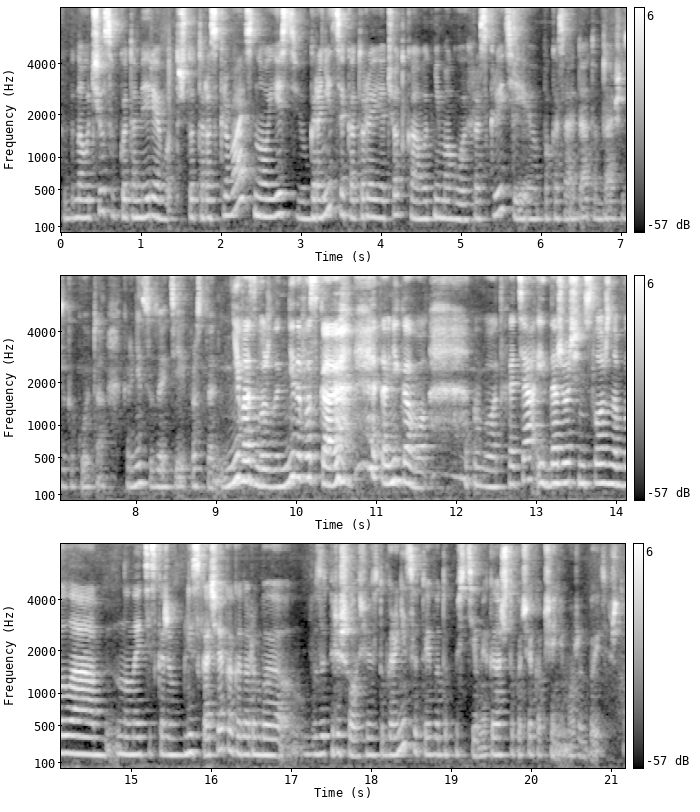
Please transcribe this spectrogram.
как бы научился в какой-то мере вот что-то раскрывать, но есть границы, которые я четко вот не могу их раскрыть и показать, да, там дальше за какую-то границу зайти просто невозможно, не допускаю там никого, вот, хотя и даже очень сложно было ну, найти, скажем, близкого человека, который бы перешел через эту границу, ты его допустил, мне кажется, что такой человек вообще не может быть, что...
